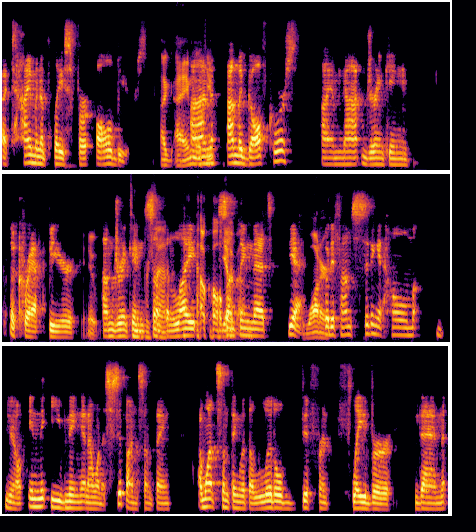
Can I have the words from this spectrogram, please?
a time and a place for all beers. I, I am On, on the golf course, I am not drinking a craft beer. No. I'm drinking something light, alcohol. something that's, yeah, Water. but if I'm sitting at home, you know, in the evening and I want to sip on something, I want something with a little different flavor than,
